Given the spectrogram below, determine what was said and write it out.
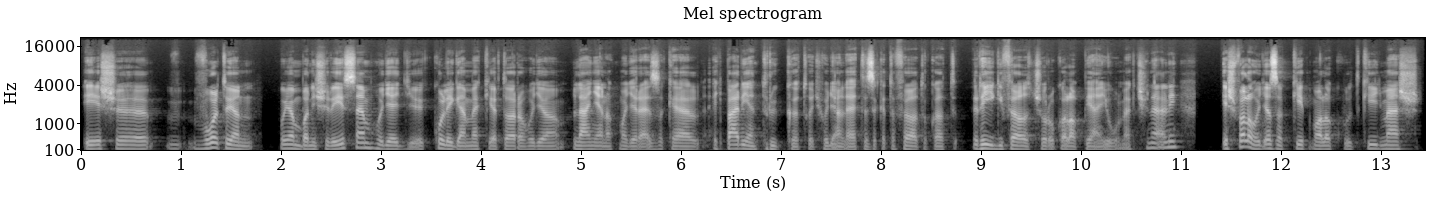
és volt olyan olyanban is részem, hogy egy kollégám megkért arra, hogy a lányának magyarázzak el egy pár ilyen trükköt, hogy hogyan lehet ezeket a feladatokat régi feladatsorok alapján jól megcsinálni, és valahogy az a kép alakult ki, így más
